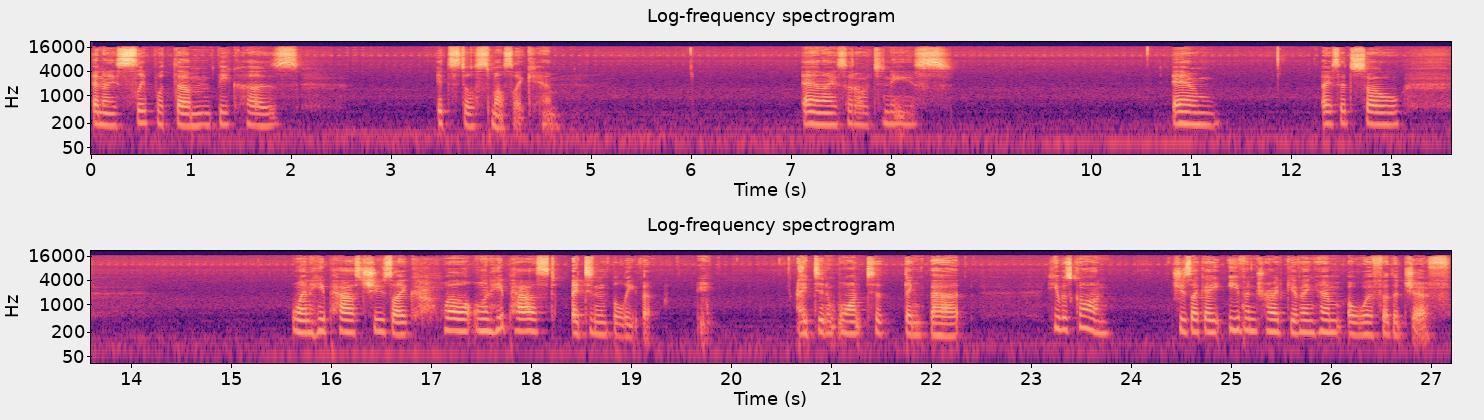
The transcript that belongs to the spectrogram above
and I sleep with them because it still smells like him. And I said, Oh, Denise. And I said, So when he passed, she's like, Well, when he passed, I didn't believe it. I didn't want to think that he was gone. She's like, I even tried giving him a whiff of the Jif.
